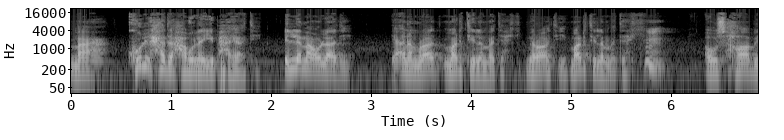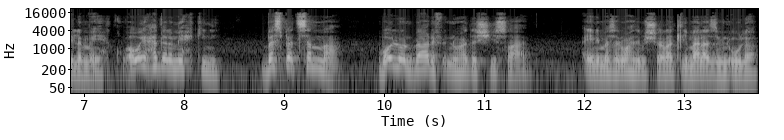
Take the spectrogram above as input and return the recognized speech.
مع كل حدا حوالي بحياتي إلا مع أولادي. يعني أنا مرتي لما تحكي مراتي مرتي لما تحكي أو أصحابي لما يحكوا أو أي حدا لما يحكيني. بس بتسمع. بقول لهم بعرف إنه هذا الشيء صعب. يعني مثلا واحدة من الشغلات اللي ما لازم نقولها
